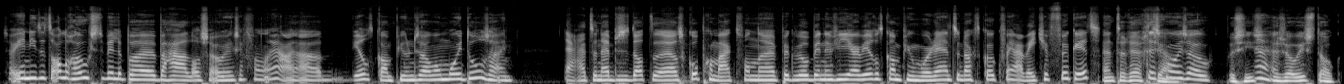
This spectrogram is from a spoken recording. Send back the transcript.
zou je niet het allerhoogste willen be- behalen of zo? En ik zeg van, ja, wereldkampioen zou wel een mooi doel zijn. Ja, toen hebben ze dat eh, als kop gemaakt van... eh Puk wil binnen vier jaar wereldkampioen worden. En toen dacht ik ook van, ja, weet je, fuck it. En terecht, Het is ja. gewoon zo. Precies, Ja. en zo is het ook.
